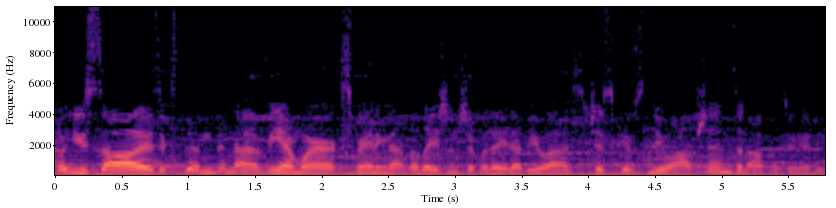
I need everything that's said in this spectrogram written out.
What you saw is ex- uh, VMware expanding that relationship with AWS, just gives new options and opportunities.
